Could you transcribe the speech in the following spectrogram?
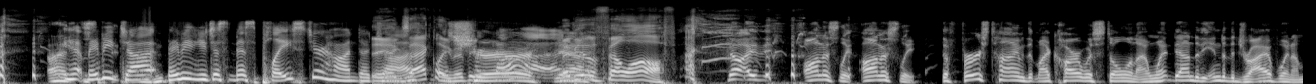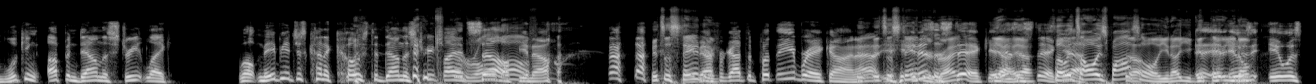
he? Uh, yeah, maybe Josh. Mm-hmm. Maybe you just misplaced your Honda. Josh. Yeah, exactly. Just Maybe, forgot. maybe Yeah. it fell off. no, I, honestly, honestly, the first time that my car was stolen, I went down to the end of the driveway and I'm looking up and down the street like, well, maybe it just kind of coasted down the street by Kinda itself, you know. It's a Maybe I forgot to put the e-brake on. I- It's a standard, It is a right? stick. It is yeah, a yeah. stick. So it's always possible. you know, you get It, there, it you was, don't. it was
